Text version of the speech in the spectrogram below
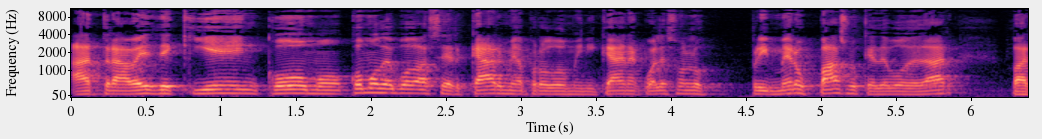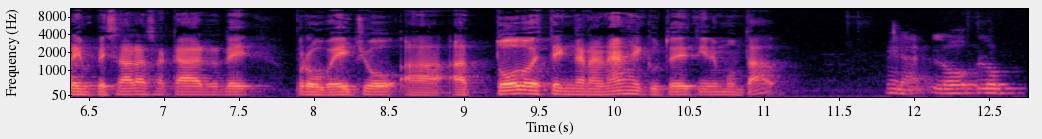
¿A través de quién? ¿Cómo? ¿Cómo debo de acercarme a Pro Dominicana? ¿Cuáles son los primeros pasos que debo de dar para empezar a sacarle provecho a, todo este engranaje que ustedes tienen montado? Mira, lo,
